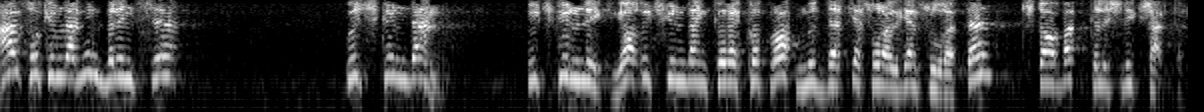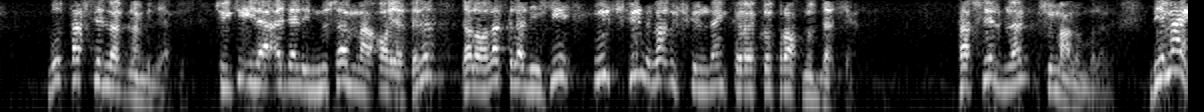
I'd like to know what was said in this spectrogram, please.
Qarz hukmlarining birinchisi 3 kundan 3 kunlik yo 3 kundan ko'ra ko'proq muddatga so'ralgan suratda kitobat qilishlik shartdir. Bu tafsirlar bilan bilyapmiz. Chunki ila ajalin musamma oyatini dalolat qiladiki, 3 kun va 3 kundan ko'ra ko'proq muddatga. Tafsir bilan shu ma'lum bo'ladi. Demak,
